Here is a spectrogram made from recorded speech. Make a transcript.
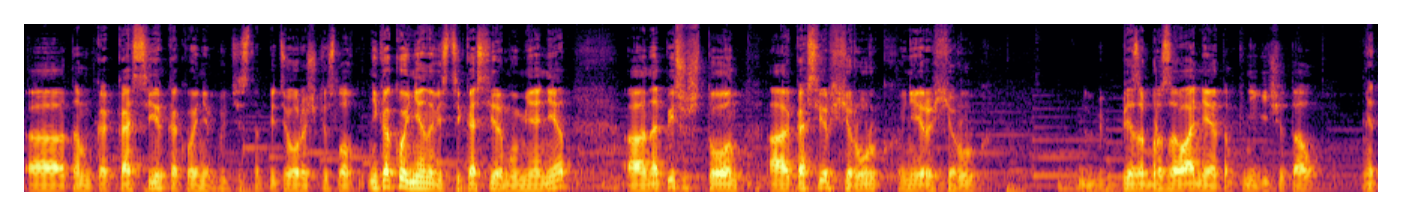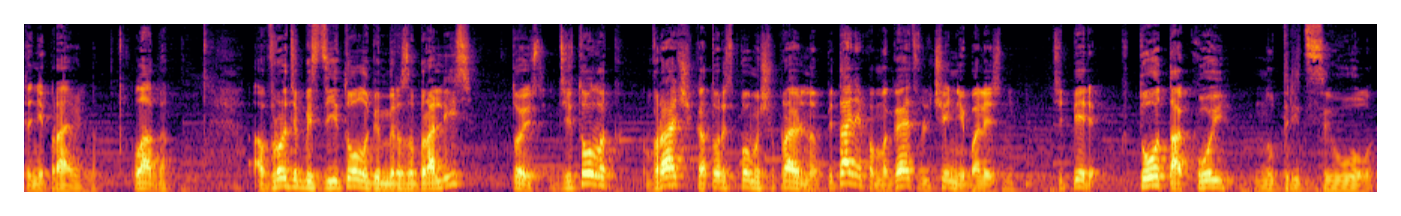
э, там как кассир какой-нибудь из там, пятерочки слов. Никакой ненависти к кассирам у меня нет. Э, напишет, что он э, кассир-хирург, нейрохирург. Без образования там книги читал. Это неправильно. Ладно. Вроде бы с диетологами разобрались. То есть диетолог, врач, который с помощью правильного питания помогает в лечении болезней. Теперь, кто такой нутрициолог?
